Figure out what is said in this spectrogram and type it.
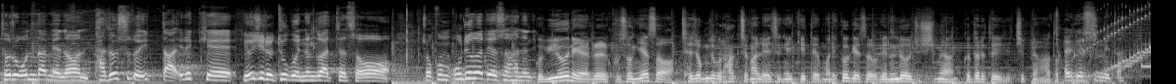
들어온다면은 받을 수도 있다 이렇게 여지를 두고 있는 것 같아서 조금 우려가 돼서 하는 그 위원회를 구성해서 최종적으로 확정할 예정이 있기 때문에 거기에서 의견을 넣어주시면 그대로 또 집행하도록 하겠습니다. 알겠습니다.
